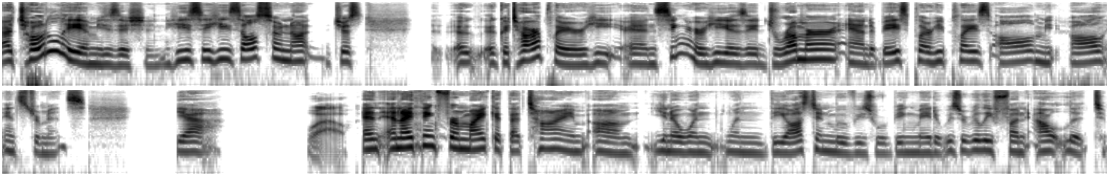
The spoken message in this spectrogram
Uh, totally a musician. He's he's also not just a, a guitar player he and singer. He is a drummer and a bass player. He plays all all instruments. Yeah. Wow. And and I think for Mike at that time, um, you know, when when the Austin movies were being made, it was a really fun outlet to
